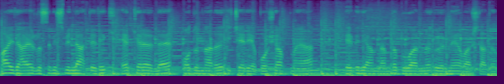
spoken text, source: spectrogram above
Haydi hayırlısı bismillah dedik. Herkelerle odunları içeriye boşaltmaya ve bir yandan da duvarını örmeye başladım.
